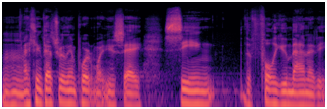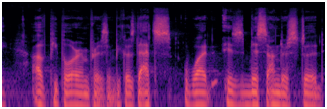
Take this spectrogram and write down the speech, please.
Mm-hmm. i think that's really important what you say seeing the full humanity of people who are in prison because that's what is misunderstood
